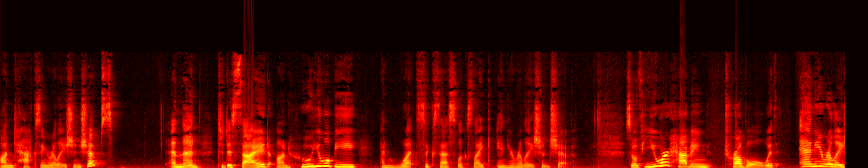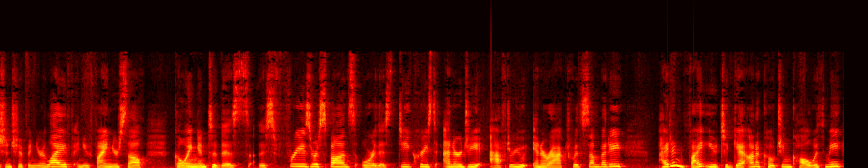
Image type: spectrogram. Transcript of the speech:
on taxing relationships, and then to decide on who you will be and what success looks like in your relationship. So if you are having trouble with any relationship in your life and you find yourself going into this this freeze response or this decreased energy after you interact with somebody, I'd invite you to get on a coaching call with me.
